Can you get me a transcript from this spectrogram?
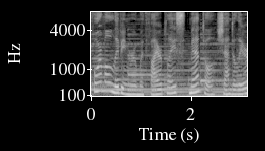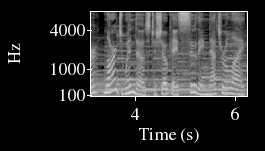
Formal living room with fireplace, mantel, chandelier, large windows to showcase soothing natural light.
